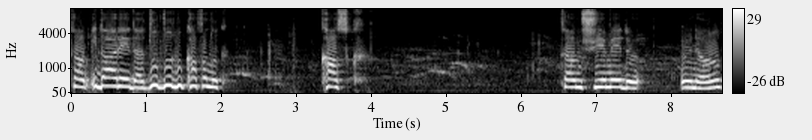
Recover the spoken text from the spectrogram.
Tamam idare eder. Dur dur dur kafalık. Kask. Tamam şu yemeği de öne al.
